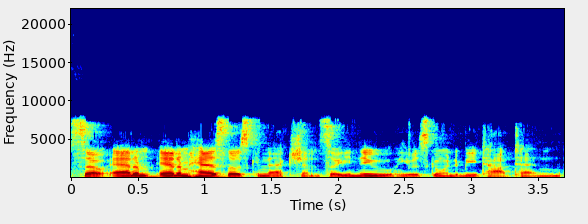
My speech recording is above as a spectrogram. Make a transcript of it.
So Adam Adam has those connections, so he knew he was going to be top 10.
